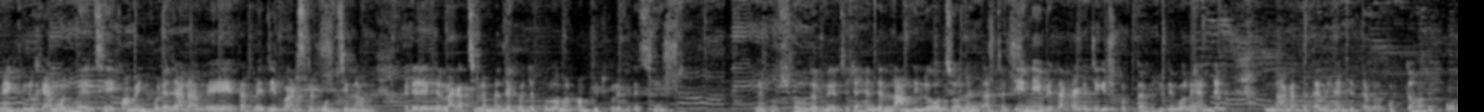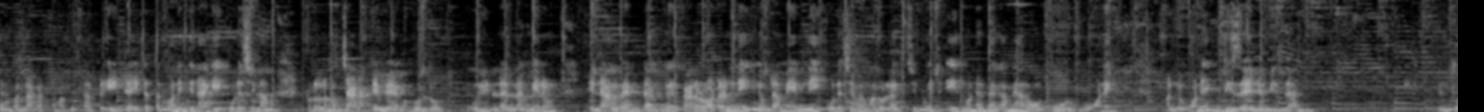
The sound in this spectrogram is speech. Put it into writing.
ব্যাগগুলো কেমন হয়েছে কমেন্ট করে জানাবে। তারপরে যে পার্টসটা করছিলাম, এটা এটা লাগাচ্ছিলাম না, দেখো এটা পুরো আমার কমপ্লিট করে ফেলেছি। দেখো, সুন্দর হয়েছে। এটা হ্যান্ডেল না দিলেও চলে। আচ্ছা যে নেবে তাকে আগে জিজ্ঞেস করতে হবে। যদি বলে হ্যান্ডেল লাগাতে তাহলে হ্যান্ডেলটা আবার করতে হবে, করে আবার লাগাতে হবে। তারপর এটা এটা তো আমি অনেকদিন আগেই করেছিলাম। টোটাল আমার চারটে ব্যাগ হলো। ওই মেরুন এই লাল ব্যাগটা কারোর অর্ডার নেই, ওটা আমি এমনিই করেছি, আমার ভালো লাগছিল। এই ধরনের ব্যাগ আমি আরও করব। অনেক মানে অনেক ডিজাইন আমি জানি। কিন্তু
